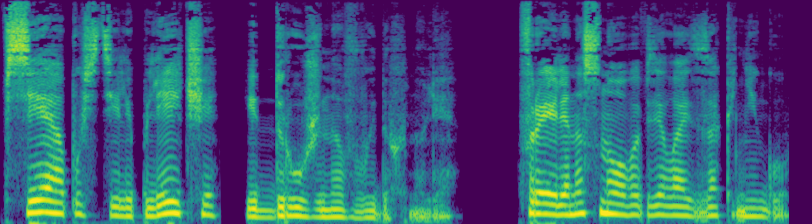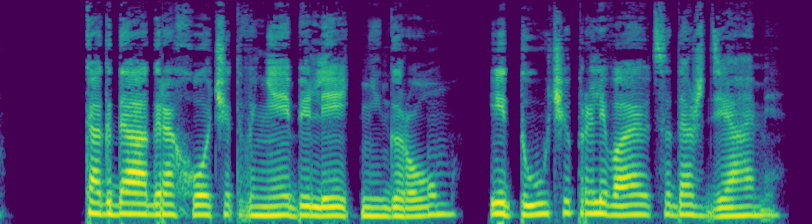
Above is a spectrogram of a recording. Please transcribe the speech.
Все опустили плечи и дружно выдохнули. Фрейлина снова взялась за книгу. Когда грохочет в небе летний гром, и тучи проливаются дождями,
